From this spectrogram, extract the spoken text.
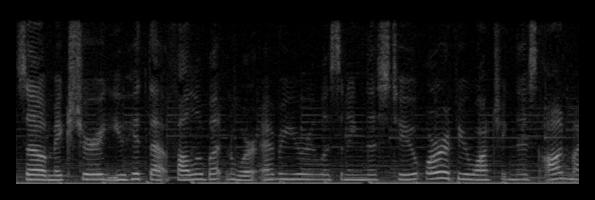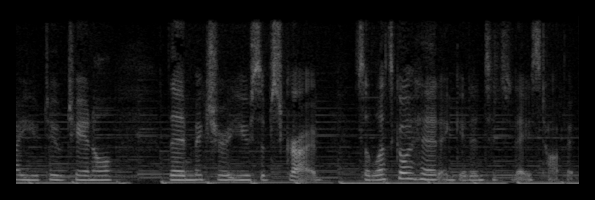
So make sure you hit that follow button wherever you're listening this to, or if you're watching this on my YouTube channel, then make sure you subscribe. So let's go ahead and get into today's topic.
